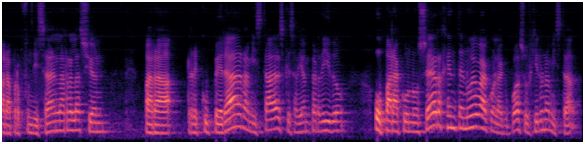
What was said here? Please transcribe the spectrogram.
para profundizar en la relación, para recuperar amistades que se habían perdido o para conocer gente nueva con la que pueda surgir una amistad.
